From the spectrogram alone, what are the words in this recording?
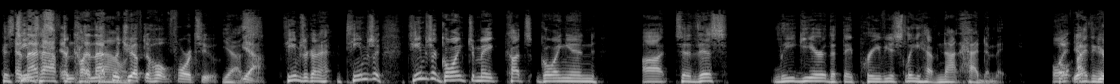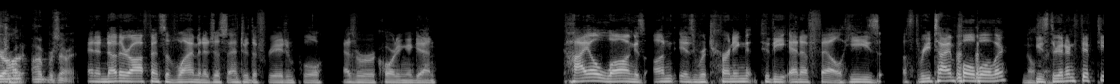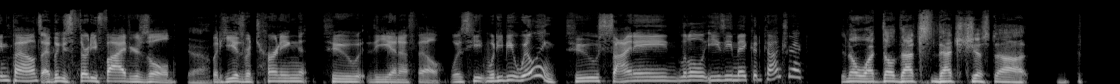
because teams have to and, cut and that's down. what you have to hope for too. Yes. Yeah. Teams are going to teams are teams are going to make cuts going in uh, to this league year that they previously have not had to make. Boy, Yep, I think you're 100 percent right. And another offensive lineman has just entered the free agent pool as we're recording again. Kyle Long is un, is returning to the NFL. He's a three time Pro Bowler. No he's 315 pounds. I believe he's 35 years old. Yeah. But he is returning to the NFL. Was he? Would he be willing to sign a little easy make good contract? You know what though? That's that's just uh,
